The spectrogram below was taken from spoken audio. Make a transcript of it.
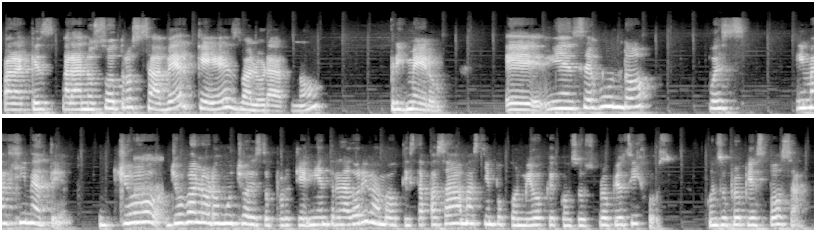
para, que, para nosotros saber qué es valorar, ¿no? Primero. Eh, y en segundo, pues imagínate, yo, yo valoro mucho esto porque mi entrenador Iván Bautista pasaba más tiempo conmigo que con sus propios hijos, con su propia esposa,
